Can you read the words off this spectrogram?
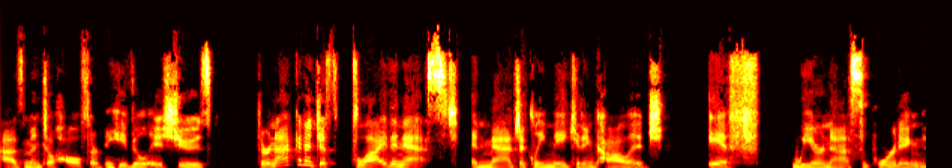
has mental health or behavioral issues they're not going to just fly the nest and magically make it in college if we are not supporting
